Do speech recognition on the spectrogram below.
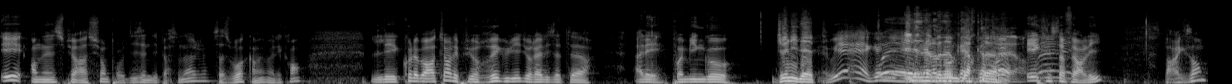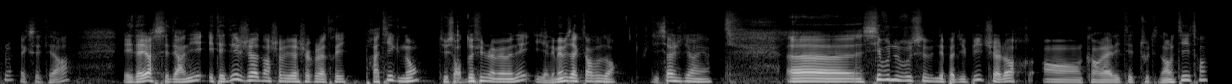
et en inspiration pour le design des personnages, ça se voit quand même à l'écran, les collaborateurs les plus réguliers du réalisateur. Allez, point bingo. Johnny Depp, Oui, gagné. Ouais, Bonham Carter. Carter. Et Christopher Lee, par exemple, etc. Et d'ailleurs, ces derniers étaient déjà dans Charlie et la chocolaterie. Pratique, non? Tu sors deux films la même année, il y a les mêmes acteurs dedans. Je dis ça, je dis rien. Euh, si vous ne vous souvenez pas du pitch, alors en- qu'en réalité tout est dans le titre,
